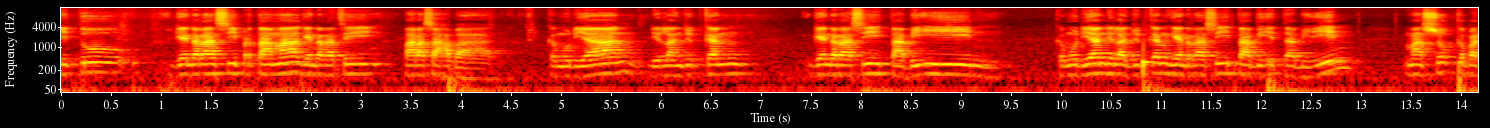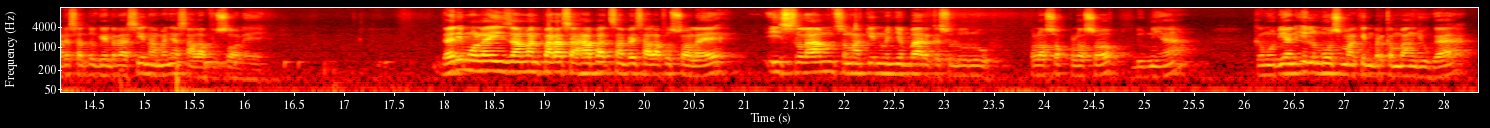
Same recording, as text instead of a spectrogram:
itu generasi pertama generasi para sahabat. kemudian dilanjutkan generasi tabiin, kemudian dilanjutkan generasi tabiit tabiin, masuk kepada satu generasi namanya salafus soleh. Dari mulai zaman para sahabat sampai salafus soleh, Islam semakin menyebar ke seluruh pelosok-pelosok dunia. Kemudian ilmu semakin berkembang juga.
